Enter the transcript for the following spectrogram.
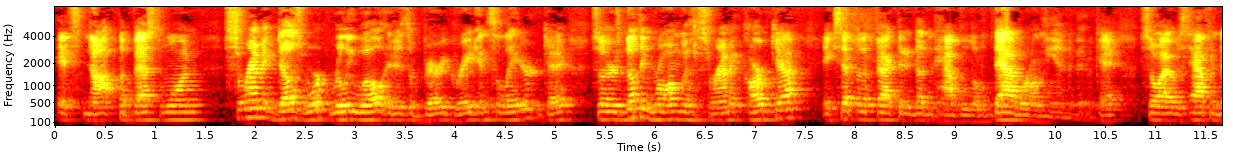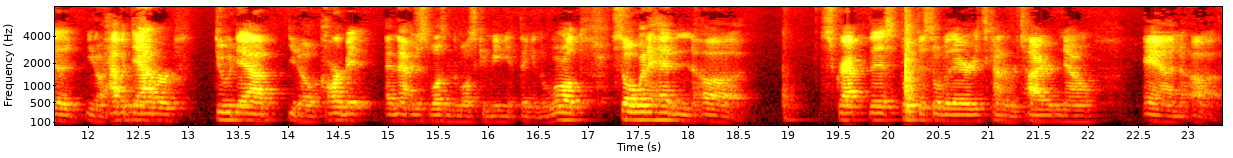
it's not the best one. Ceramic does work really well. It is a very great insulator, okay? So there's nothing wrong with a ceramic carb cap, except for the fact that it doesn't have the little dabber on the end of it, okay? So I was having to, you know, have a dabber do a dab, you know, carb it, and that just wasn't the most convenient thing in the world. So I went ahead and uh, scrapped this, put this over there. It's kind of retired now, and uh,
